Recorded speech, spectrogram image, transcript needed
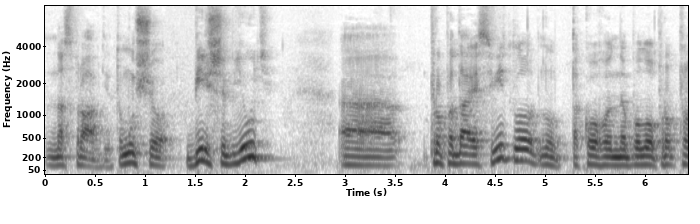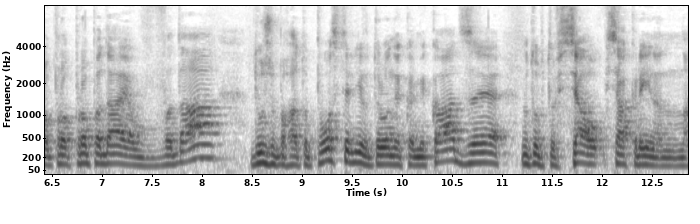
насправді, тому що більше б'ють. Пропадає світло, ну такого не було. Про, про, про, пропадає вода, дуже багато пострілів, дрони камікадзе. Ну тобто, вся, вся країна на,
